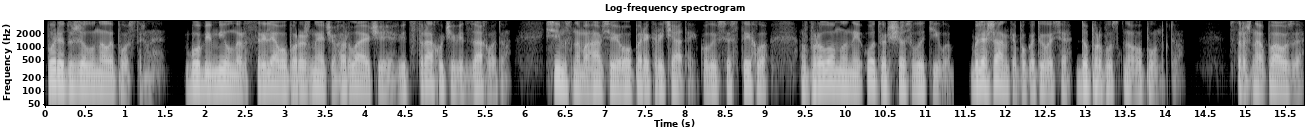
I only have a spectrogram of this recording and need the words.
поряд уже лунали постріли. Бобі Мілнер стріляв у порожнечу, горлаючи від страху чи від захвату. Сімс намагався його перекричати, коли все стихло, в проломлений отвір щось влетіло. Бляшанка покотилася до пропускного пункту. Страшна пауза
